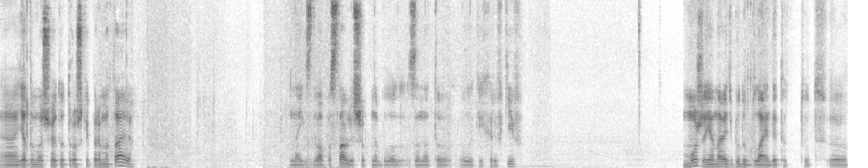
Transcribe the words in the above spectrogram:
Е, я думаю, що я тут трошки перемотаю. На X2 поставлю, щоб не було занадто великих ривків. Може, я навіть буду блайнди тут, тут е,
